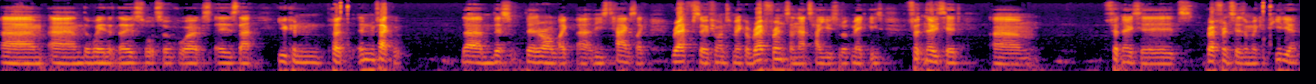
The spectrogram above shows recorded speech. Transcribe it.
um, and the way that those sorts of works is that you can put, in fact, um, this there are like uh, these tags like ref. So if you want to make a reference, and that's how you sort of make these footnoted um, footnoted references on Wikipedia,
